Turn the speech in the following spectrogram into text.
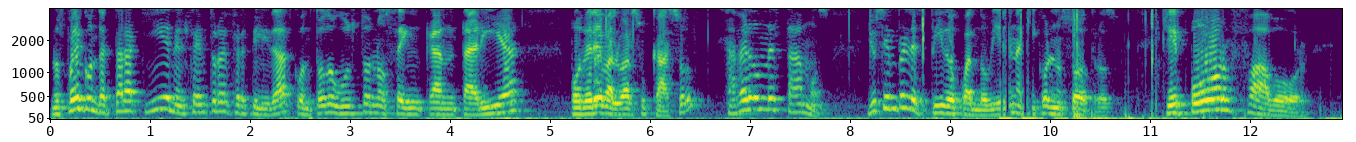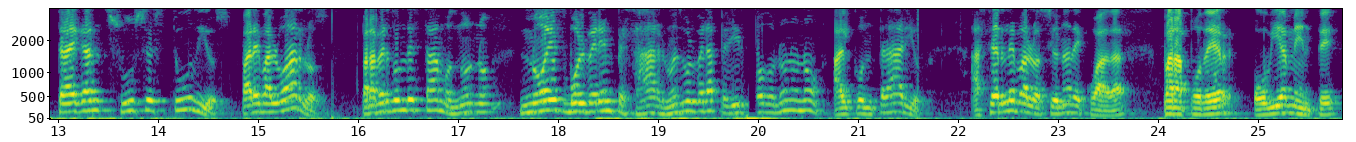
Nos pueden contactar aquí en el Centro de Fertilidad, con todo gusto. Nos encantaría poder evaluar su caso, saber dónde estamos. Yo siempre les pido cuando vienen aquí con nosotros que por favor traigan sus estudios para evaluarlos, para ver dónde estamos. No, no, no es volver a empezar, no es volver a pedir todo, no, no, no. Al contrario, hacer la evaluación adecuada para poder, obviamente,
